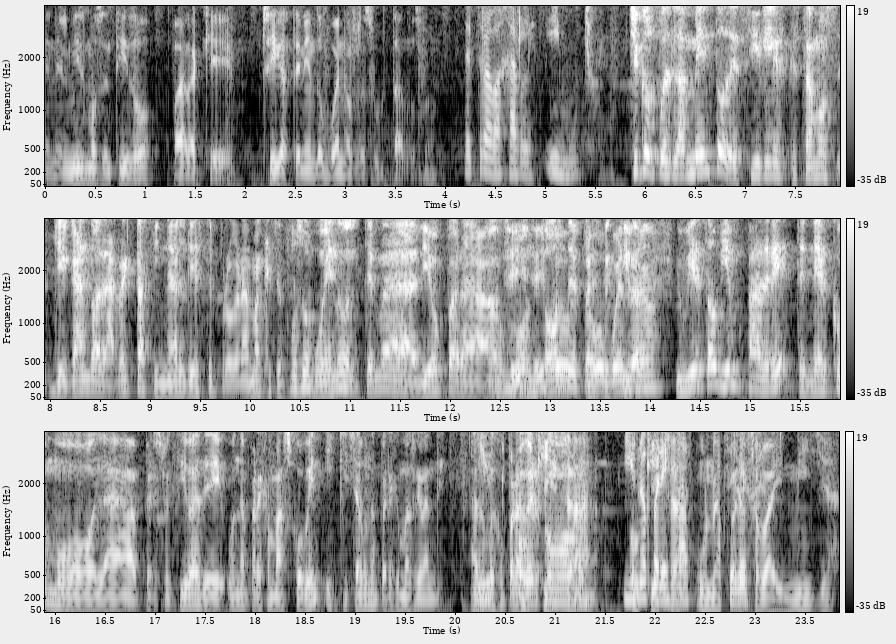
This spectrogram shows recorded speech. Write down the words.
en el mismo sentido para que sigas teniendo buenos resultados, ¿no? Es trabajarle y mucho. Chicos, pues lamento decirles que estamos llegando a la recta final de este programa que se puso bueno. El tema dio para un Sí, sí, montón de perspectivas. Y hubiera estado bien padre tener como la perspectiva de una pareja más joven y quizá una pareja más grande. A lo mejor para o ver quizá, cómo. Y o una quizá pareja una pareja vainilla.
